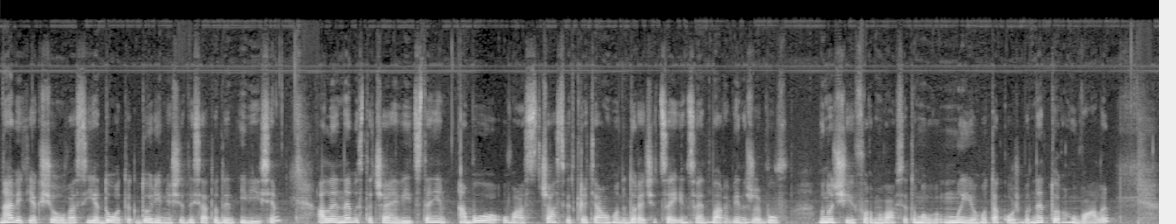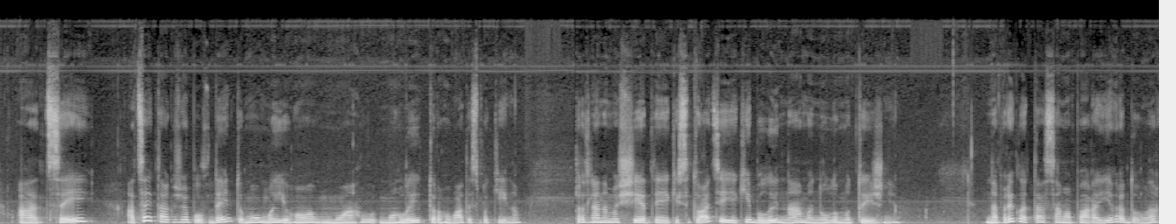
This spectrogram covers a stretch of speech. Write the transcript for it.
Навіть якщо у вас є дотик до рівня 61,8, але не вистачає відстані, або у вас час відкриття угоди, до речі, цей інсайд бар він вже був вночі формувався, тому ми його також би не торгували. А цей, а цей так вже був день, тому ми його могли торгувати спокійно. Розглянемо ще деякі ситуації, які були на минулому тижні. Наприклад, та сама пара євро-долар.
